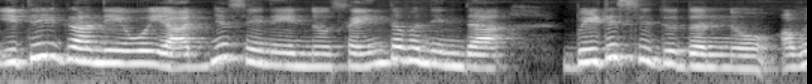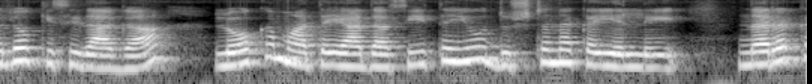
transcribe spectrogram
ಇದೀಗ ನೀವು ಯಾಜ್ಞಸೇನೆಯನ್ನು ಸೈಂಧವನಿಂದ ಬಿಡಿಸಿದುದನ್ನು ಅವಲೋಕಿಸಿದಾಗ ಲೋಕಮಾತೆಯಾದ ಸೀತೆಯೂ ದುಷ್ಟನ ಕೈಯಲ್ಲಿ ನರಕ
